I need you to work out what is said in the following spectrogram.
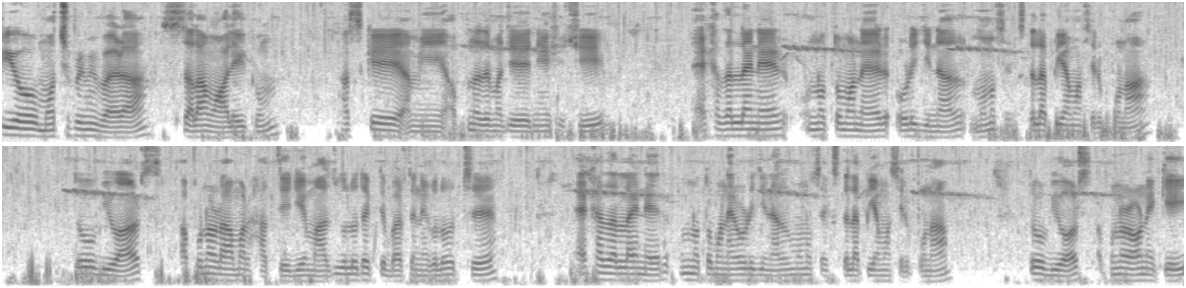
প্রিয় মৎস্যপ্রেমী ভাইরা সালাম আলাইকুম। আজকে আমি আপনাদের মাঝে নিয়ে এসেছি এক হাজার লাইনের উন্নত মানের অরিজিনাল মনোসেক্স তেলাপিয়া মাছের পোনা। তো ভিওয়ার্স আপনারা আমার হাতে যে মাছগুলো দেখতে পাচ্ছেন এগুলো হচ্ছে এক হাজার লাইনের উন্নত মানের অরিজিনাল মনোসেক্স তেলাপিয়া মাছের পোনা। তো ভিওয়ার্স আপনারা অনেকেই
